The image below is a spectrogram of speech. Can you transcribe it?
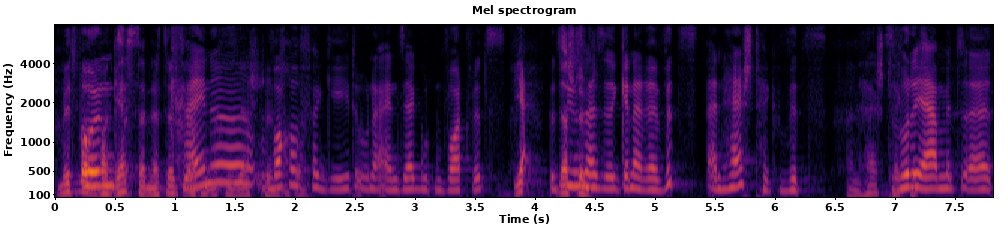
Mittwoch war Und gestern, das Keine Woche vergeht ohne einen sehr guten Wortwitz. Ja, Beziehungsweise generell Witz, ein Hashtag-Witz. Ein Es Hashtag. wurde ja mit äh,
